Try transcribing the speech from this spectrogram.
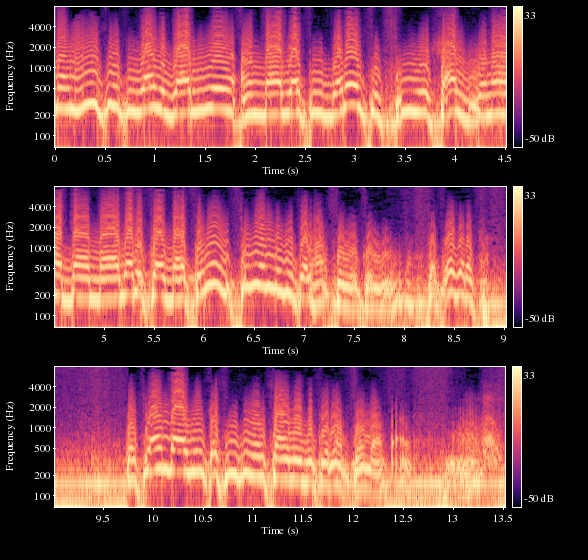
منحوس ہے کہ یک ذریعے اندازتی برے کہ سی شخص بنا با مادر کو بچنے چیزیں بھی تل حاصل کلی تو فکر رکھا۔ تو چی اندازی کسی کی انسانی رب اللہ تعالی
